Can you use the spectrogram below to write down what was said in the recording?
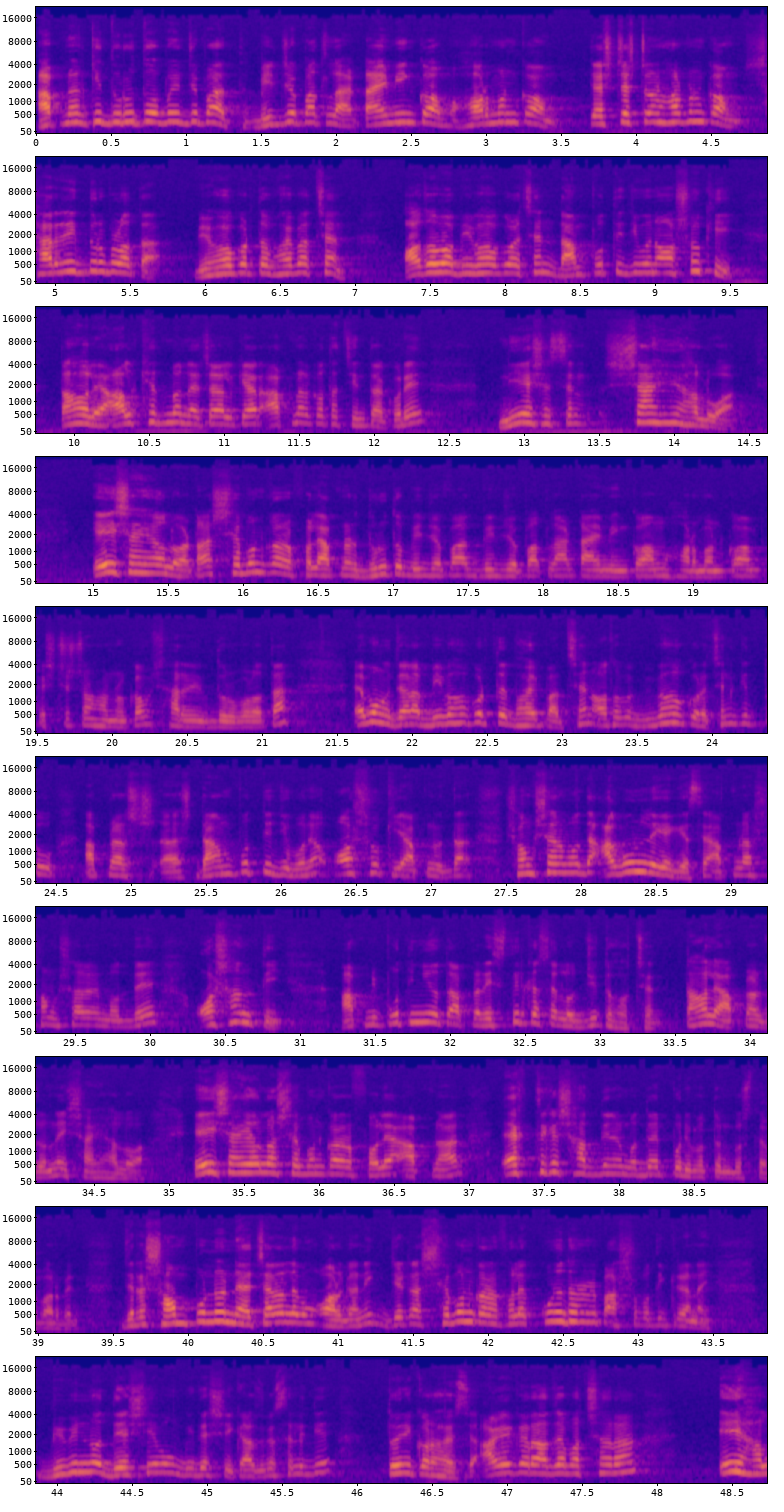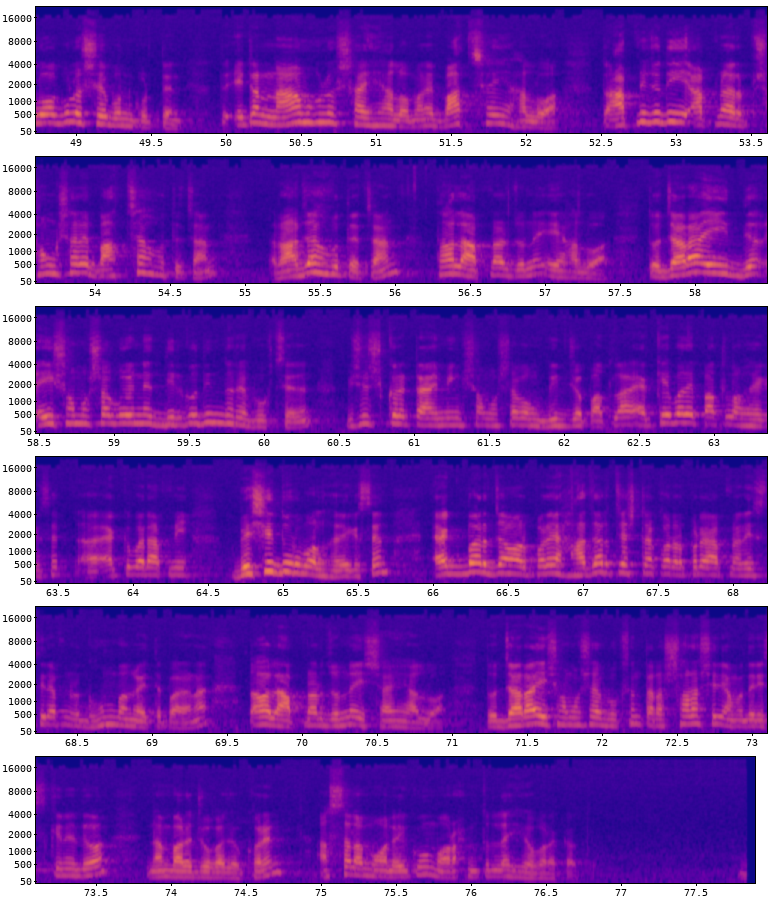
আপনার কি দ্রুত বীর্যপাত? বীর্য পাতলা টাইমিং কম হরমোন কম টেস্টেস্টন হরমোন কম, শারীরিক দুর্বলতা, বিবাহ করতে ভয় পাচ্ছেন অথবা বিবাহ করেছেন দাম্পত্য জীবনে অসুখী, তাহলে আলখেদমা ন্যাচারাল কেয়ার আপনার কথা চিন্তা করে নিয়ে এসেছেন শাহি হালুয়া। এই শাহী হালুয়াটা সেবন করার ফলে আপনার দ্রুত বীর্যপাত বীর্যপাতলা টাইমিং কম, হরমোন কম টেস্টেশন হরমোন কম, শারীরিক দুর্বলতা এবং যারা বিবাহ করতে ভয় পাচ্ছেন অথবা বিবাহ করেছেন কিন্তু আপনার দাম্পত্য জীবনে অসুখী, আপনার সংসারের মধ্যে আগুন লেগে গেছে, আপনার সংসারের মধ্যে অশান্তি আপনি প্রতিনিয়ত আপনার স্ত্রীর কাছে লজ্জিত হচ্ছেন, তাহলে আপনার জন্য এই শাহী হালুয়া। এই শাহী হালুয়া সেবন করার ফলে আপনার এক থেকে সাত দিনের মধ্যে পরিবর্তন বুঝতে পারবেন। যেটা সম্পূর্ণ ন্যাচারাল এবং অর্গানিক যেটা সেবন করার ফলে কোনো ধরনের পার্শ্ব প্রতিক্রিয়া নাই। বিভিন্ন দেশি এবং বিদেশি গাছগাছালি দিয়ে তৈরি করা হয়েছে। আগেকার রাজা বাচ্চারা এই হালুয়াগুলো সেবন করতেন। তো এটার নাম হলো শাহী হালুয়া মানে বাদশাহী হালুয়া। তো আপনি যদি আপনার সংসারে বাচ্চা হতে চান রাজা হতে চান, তাহলে আপনার জন্য এই হালুয়া। তো যারা এই এই সমস্যাগুলো নিয়ে দীর্ঘদিন ধরে ভুগছেন, বিশেষ করে টাইমিং সমস্যা এবং বীর্য পাতলা, একেবারে পাতলা হয়ে গেছে একেবারে আপনি বেশি দুর্বল হয়ে গেছেন, একবার যাওয়ার পরে হাজার চেষ্টা করার পরে আপনার স্ত্রী আপনার ঘুম ভাঙাইতে পারে না, তাহলে আপনার জন্য এই শাহী হালুয়া। তো যারা এই সমস্যায় ভুগছেন, তারা সরাসরি আমাদের স্ক্রিনে দেওয়া নাম্বারে যোগাযোগ করেন। আসসালামু আলাইকুম রহমতুল্লাহি বারাকাতু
